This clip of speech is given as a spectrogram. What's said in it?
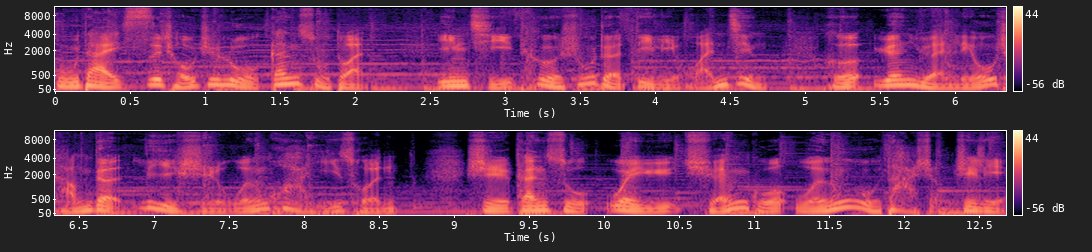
古代丝绸之路甘肃段，因其特殊的地理环境。和源远流长的历史文化遗存，使甘肃位于全国文物大省之列。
